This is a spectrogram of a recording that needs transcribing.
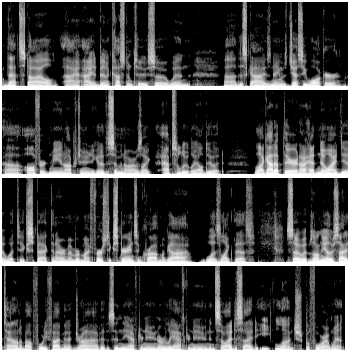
that style I, I had been accustomed to. So when uh, this guy, his name was Jesse Walker, uh, offered me an opportunity to go to the seminar, I was like, absolutely, I'll do it. Well, I got up there and I had no idea what to expect. And I remember my first experience in Krav Maga was like this. So it was on the other side of town, about 45 minute drive. It was in the afternoon, early afternoon. And so I decided to eat lunch before I went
